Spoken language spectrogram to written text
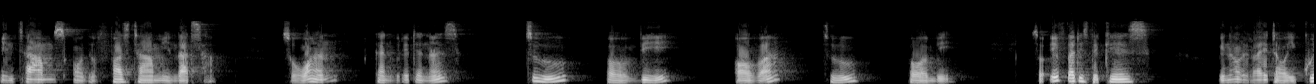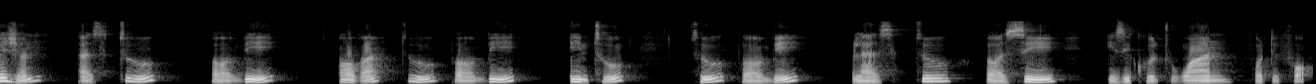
in terms of the first term in that sum. So 1 can be written as 2 power b over 2 power b. So if that is the case, we now rewrite our equation as 2 power b over 2 power b into 2 power b plus 2 power c is equal to 144.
